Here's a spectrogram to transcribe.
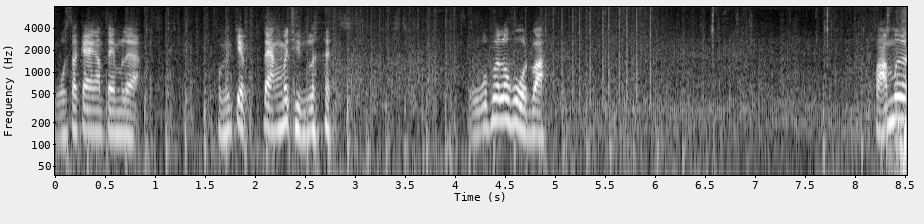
โอ้สแกนกันเต็มเลยอะผมยังเก็บแตงไม่ถึงเลยโอ้เพื่อนเราโหดว่ะ ขวามือ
